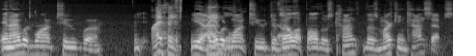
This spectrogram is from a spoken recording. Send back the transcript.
And i would want to uh, i think yeah i would want to develop all those con those marking concepts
